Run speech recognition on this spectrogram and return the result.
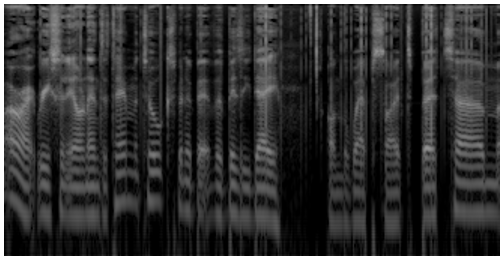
Alright, recently on Entertainment Talk, it's been a bit of a busy day on the website, but um,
